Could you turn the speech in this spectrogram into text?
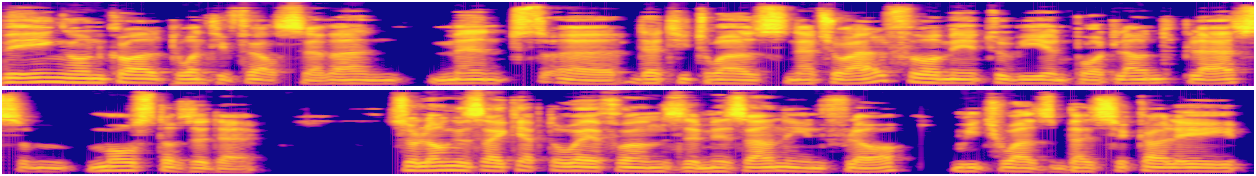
Being on call 24 7 meant uh, that it was natural for me to be in Portland Place most of the day. So long as I kept away from the mezzanine floor, which was basically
